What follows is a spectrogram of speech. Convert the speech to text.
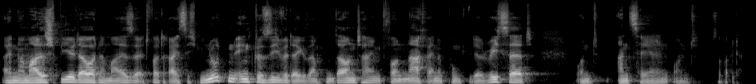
Ein normales Spiel dauert normalerweise etwa 30 Minuten, inklusive der gesamten Downtime von nach einem Punkt wieder Reset und anzählen und so weiter.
